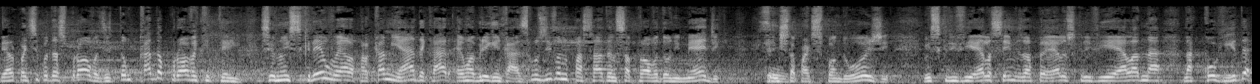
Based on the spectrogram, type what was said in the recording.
e ela participa das provas. Então, cada prova que tem, se eu não inscrevo ela para caminhada, cara, é uma briga em casa. Inclusive, ano passado, nessa prova da Unimed, que a gente está participando hoje, eu escrevi ela, sem avisar para ela, eu escrevi ela na, na corrida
